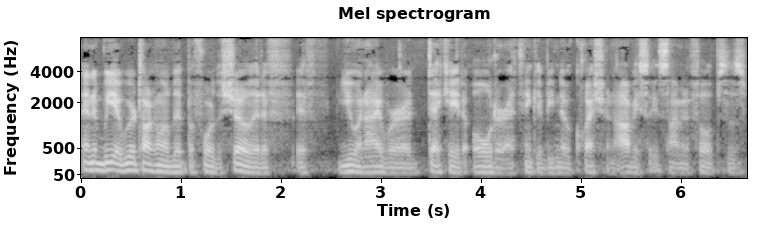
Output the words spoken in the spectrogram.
and we we were talking a little bit before the show that if if you and I were a decade older, I think it'd be no question. Obviously, Simon Phillips is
